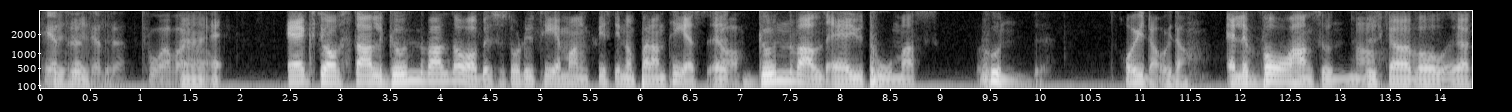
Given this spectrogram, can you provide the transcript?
Helt precis. rätt, helt rätt. Tvåa var den. Eh, ägs du av stall Gunvald AB så står det ju T Malmqvist inom parentes. Ja. Gunvald är ju Thomas hund. Oj då, oj då. Eller var hans hund. Ja. Nu ska vara, jag,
